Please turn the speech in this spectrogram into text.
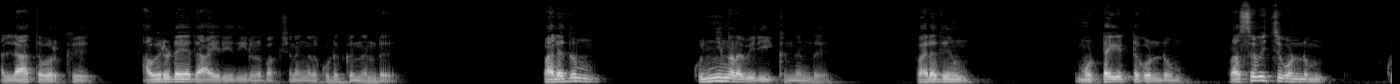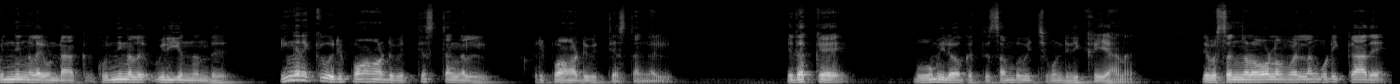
അല്ലാത്തവർക്ക് അവരുടേതായ രീതിയിലുള്ള ഭക്ഷണങ്ങൾ കൊടുക്കുന്നുണ്ട്. പലതും കുഞ്ഞുങ്ങളെ വിരിയിക്കുന്നുണ്ട്. പലതിനും മുട്ടയിട്ട് കൊണ്ടും പ്രസവിച്ചുകൊണ്ടും കുഞ്ഞുങ്ങളെ ഉണ്ടാക്ക കുഞ്ഞുങ്ങൾ വിരിയുന്നുണ്ട്. ഇങ്ങനെയൊക്കെ ഒരുപാട് വ്യത്യസ്തങ്ങൾ ഒരുപാട് വ്യത്യസ്തങ്ങൾ. ഇതൊക്കെ ഭൂമി ലോകത്ത് സംഭവിച്ചു കൊണ്ടിരിക്കുകയാണ്. ദിവസങ്ങളോളം വെള്ളം കുടിക്കാതെ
